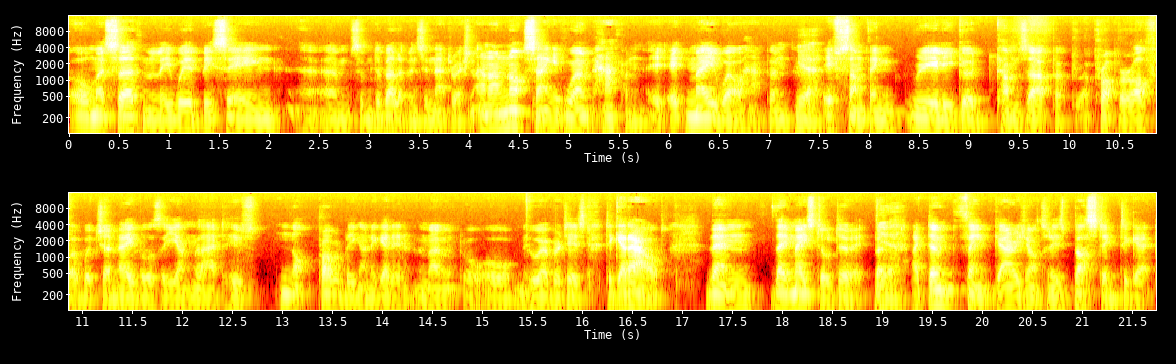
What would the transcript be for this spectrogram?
almost certainly we'd be seeing uh, um, some developments in that direction. And I'm not saying it won't happen. It, it may well happen Yeah. if something really good comes up, a, a proper offer which enables a young lad who's not probably going to get in at the moment, or, or whoever it is, to get out. Then they may still do it. But Yeah. I don't think Gary Johnson is busting to get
